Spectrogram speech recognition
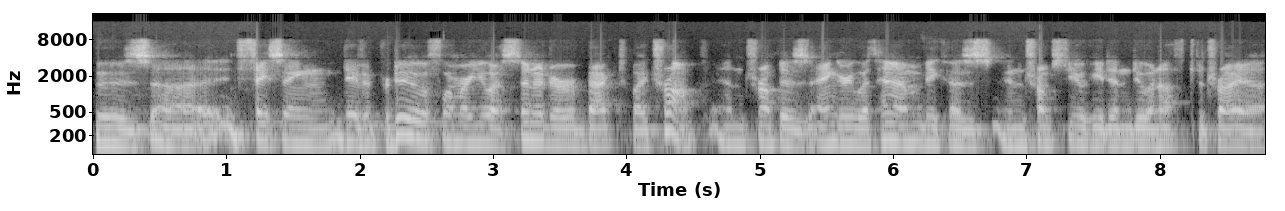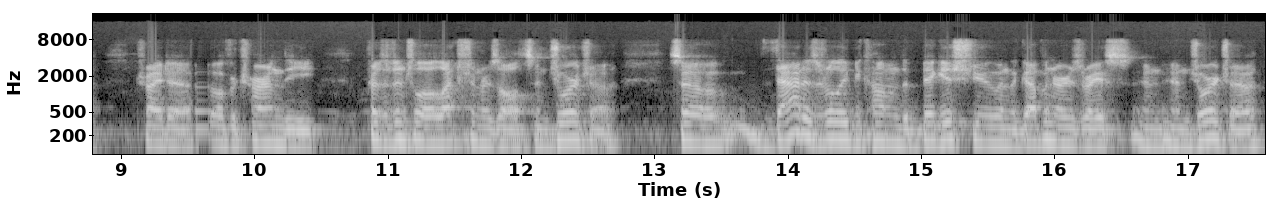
who's uh, facing David Perdue, a former U.S. senator backed by Trump, and Trump is angry with him because, in Trump's view, he didn't do enough to try to try to overturn the presidential election results in Georgia. So that has really become the big issue in the governor's race in, in Georgia.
